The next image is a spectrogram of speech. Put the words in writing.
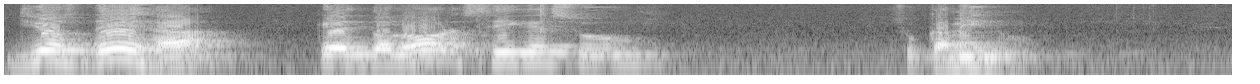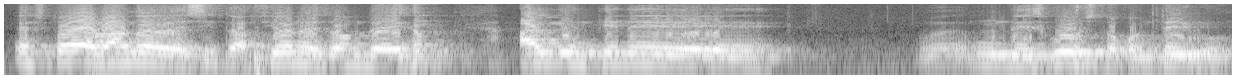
Dios deja que el dolor sigue su, su camino. Estoy hablando de situaciones donde alguien tiene un disgusto contigo.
